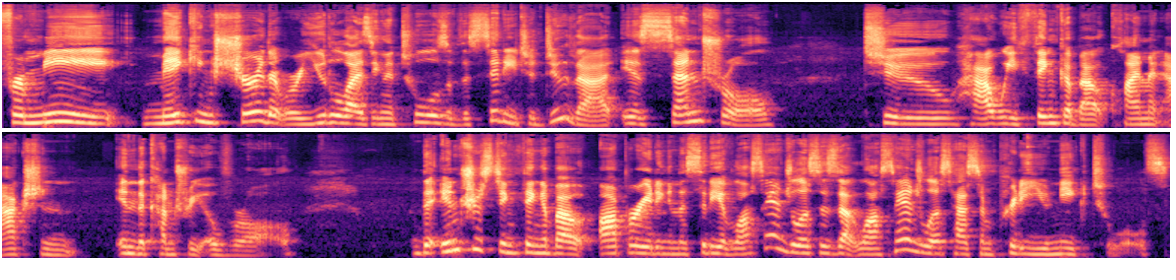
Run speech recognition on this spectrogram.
For me, making sure that we're utilizing the tools of the city to do that is central to how we think about climate action in the country overall the interesting thing about operating in the city of Los Angeles is that Los Angeles has some pretty unique tools.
